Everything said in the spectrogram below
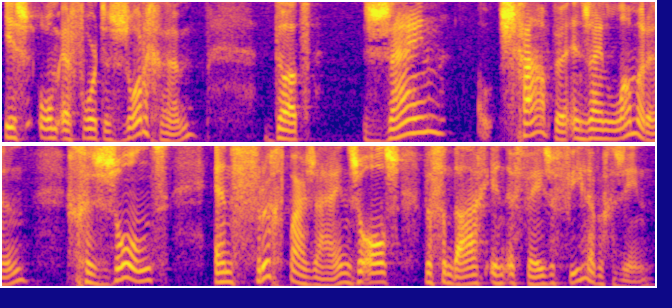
is om ervoor te zorgen dat zijn schapen en zijn lammeren gezond en vruchtbaar zijn, zoals we vandaag in Efeze 4 hebben gezien.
